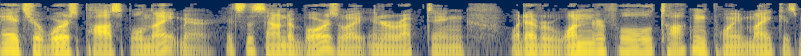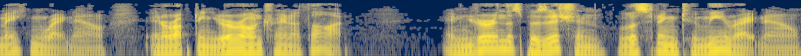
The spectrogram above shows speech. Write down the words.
Hey, it's your worst possible nightmare. It's the sound of Borzoi interrupting whatever wonderful talking point Mike is making right now, interrupting your own train of thought. And you're in this position listening to me right now.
